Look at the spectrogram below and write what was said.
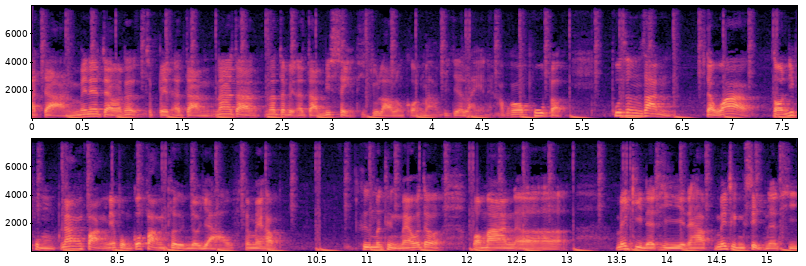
อาจารย์ไม่แน่ใจว่าจะเป็นอาจารย์น่าจะน่าจะเป็นอาจารย์พิเศษที่จุฬาลงกรณ์มหาวิทยาลัยนะครับก็พูดแบบพูดสั้นๆ แต่ว่าตอนที่ผมนั่งฟังเนี่ยผมก็ฟังเพลินยาวๆใช่ไหมครับคือมันถึงแม้ว่าจะประมาณไม่กี่นาทีนะครับไม่ถึง 10 นาที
